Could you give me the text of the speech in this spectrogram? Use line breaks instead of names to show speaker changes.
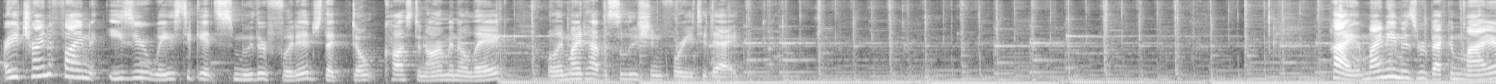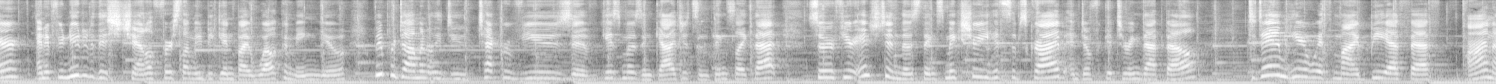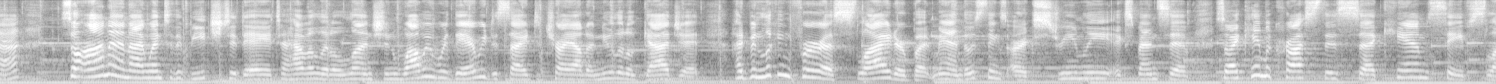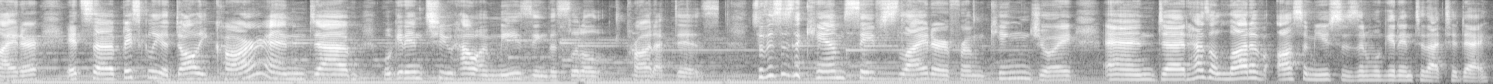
Are you trying to find easier ways to get smoother footage that don't cost an arm and a leg? Well, I might have a solution for you today. Hi, my name is Rebecca Meyer, and if you're new to this channel, first let me begin by welcoming you. We predominantly do tech reviews of gizmos and gadgets and things like that, so if you're interested in those things, make sure you hit subscribe and don't forget to ring that bell. Today I'm here with my BFF, Anna, so Anna and I went to the beach today to have a little lunch and while we were there we decided to try out a new little gadget. I'd been looking for a slider but man those things are extremely expensive. So I came across this uh, cam safe slider. It's uh, basically a dolly car and um, we'll get into how amazing this little product is. So this is the cam safe slider from Kingjoy and uh, it has a lot of awesome uses and we'll get into that today.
